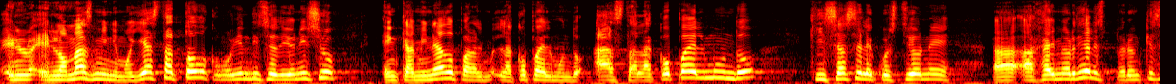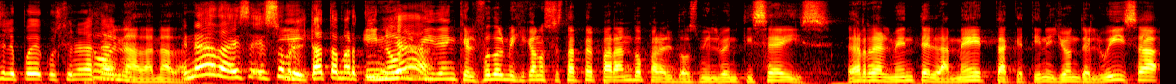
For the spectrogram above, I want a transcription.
En lo, en lo más mínimo. Ya está todo, como bien dice Dionisio, encaminado para la Copa del Mundo. Hasta la Copa del Mundo, quizás se le cuestione a, a Jaime Ordiales, pero ¿en qué se le puede cuestionar a No, Jaime? nada, nada. Nada, es, es sobre Y- el Tata Y Martino. no ya. olviden que el fútbol mexicano se está preparando para el 2026. Es realmente la meta que tiene John de Luisa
